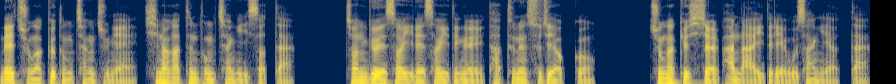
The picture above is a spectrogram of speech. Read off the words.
내 중학교 동창 중에 신화 같은 동창이 있었다. 전교에서 1에서 2등을 다투는 수재였고 중학교 시절 반 아이들의 우상이었다.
